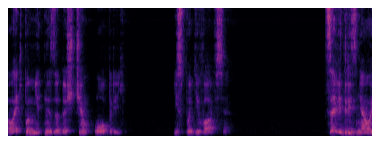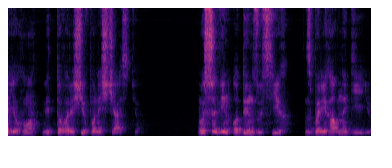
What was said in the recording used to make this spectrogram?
ледь помітний за дощем обрій, і сподівався. Це відрізняло його від товаришів по нещастю. Лише він один з усіх зберігав надію,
